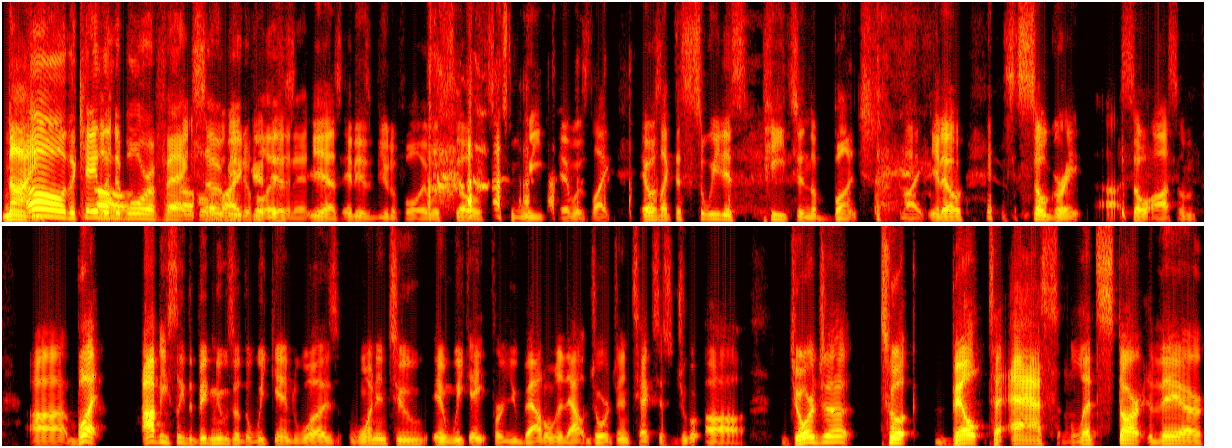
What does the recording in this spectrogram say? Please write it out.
nine. Oh, the Kalen oh, DeBoer effect. Oh, so beautiful, goodness. isn't it? Yes, it is beautiful. It was so sweet. It was like, it was like the sweetest peach in the bunch. Like, you know, so great. Uh, so awesome. Uh, but obviously the big news of the weekend was one and two in week eight for you battled it out. Georgia and texas uh, georgia took belt to ass. Mm. let's start there.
